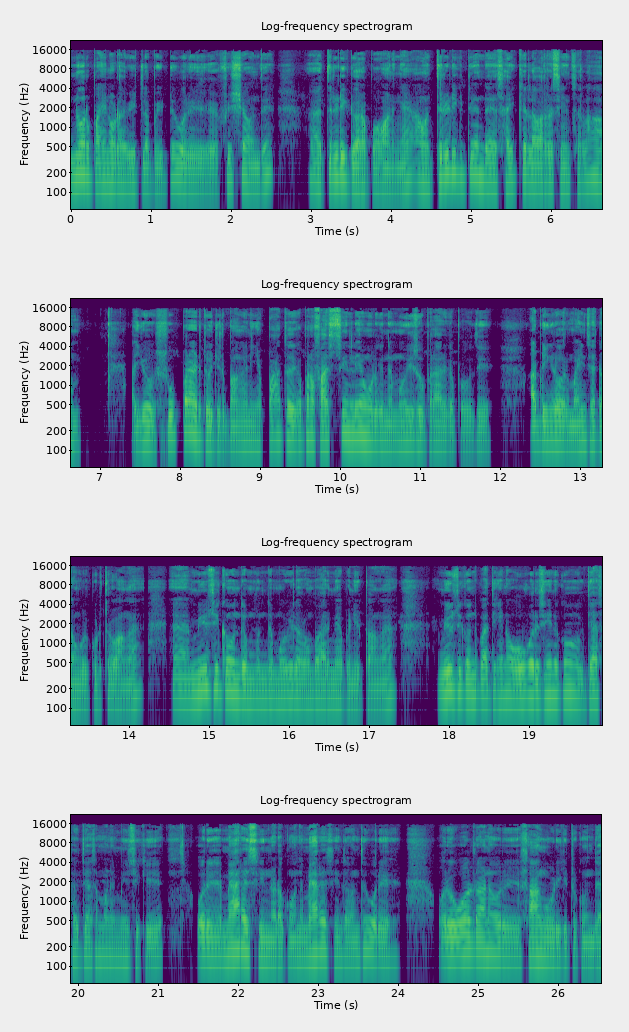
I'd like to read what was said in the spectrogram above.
இன்னொரு பையனோட வீட்டில் போயிட்டு ஒரு ஃபிஷ்ஷை வந்து திருடிக்கிட்டு வர போவானுங்க. அவன் திருடிக்கிட்டு அந்த சைக்கிளில் வர்ற சீன்ஸ் எல்லாம் ஐயோ சூப்பராக எடுத்து வச்சுருப்பாங்க. நீங்கள் பார்த்ததுக்கப்புறம் ஃபஸ்ட் சீன்லேயே உங்களுக்கு இந்த மூவி சூப்பராக இருக்க போகுது அப்படிங்கிற ஒரு மைண்ட் செட்டை உங்களுக்கு கொடுத்துருவாங்க. மியூசிக்கும் இந்த இந்த மூவியில் ரொம்ப அருமையாக பண்ணியிருப்பாங்க. மியூசிக் வந்து பார்த்திங்கன்னா ஒவ்வொரு சீனுக்கும் வித்தியாச வித்தியாசமான மியூசிக்கு ஒரு மேரேஜ் சீன் நடக்கும். அந்த மேரேஜ் சீனில் வந்து ஒரு ஒரு ஓல்டான ஒரு சாங் ஓடிக்கிட்டு இருக்கும். இந்த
